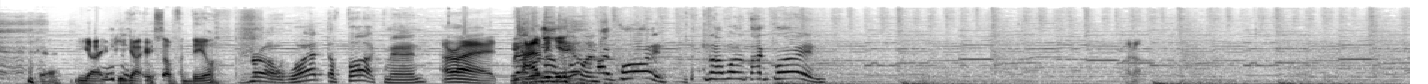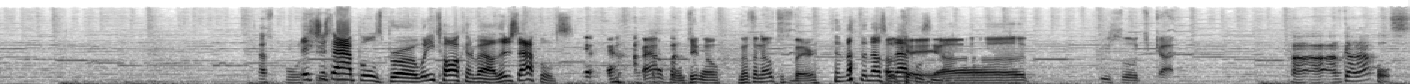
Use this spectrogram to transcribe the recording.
yeah, you got you got yourself a deal. Bro, what the fuck, man? All right, We time to don't get. know. My coin! That's not worth my coin! That's bullshit. It's just apples, bro. What are you talking about? They're just apples. apples, you know, nothing else is there. Nothing else with apples. Okay, In it. uh, Uso, what you got? Uh, I- I've got apples.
